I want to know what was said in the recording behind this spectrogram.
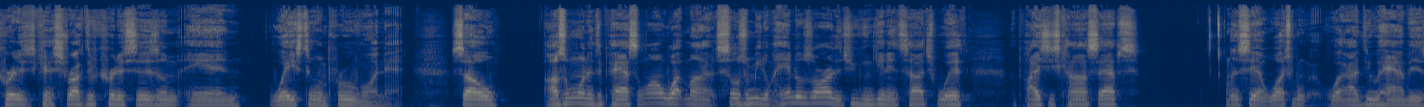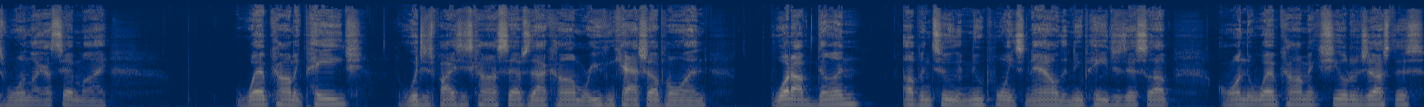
constructive criticism and ways to improve on that. So I also wanted to pass along what my social media handles are that you can get in touch with Pisces Concepts. Let's see what what I do have is one, like I said, my webcomic page, which is PiscesConcepts.com, where you can catch up on what I've done up into the new points now, the new pages that's up on the webcomic Shield of Justice.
